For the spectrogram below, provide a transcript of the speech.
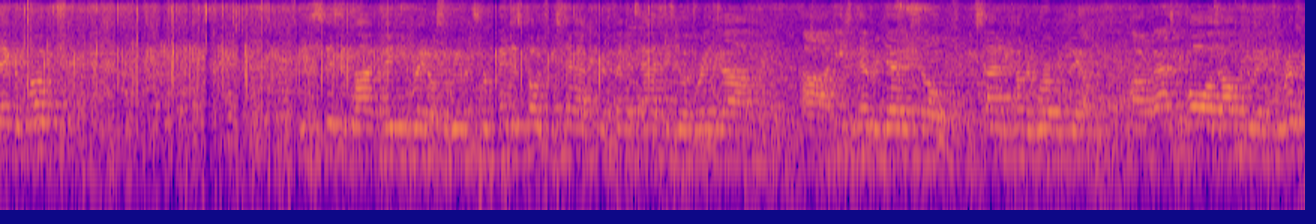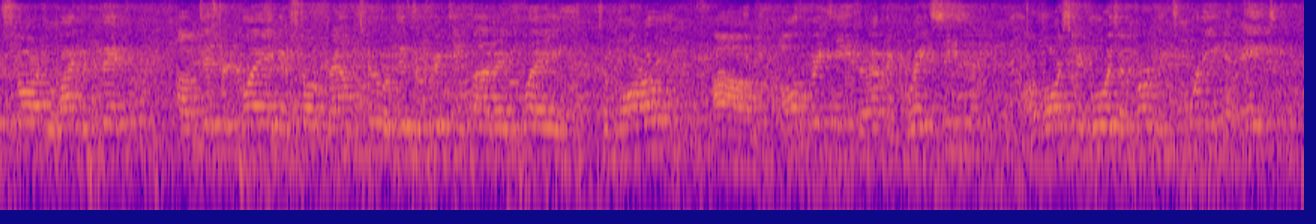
take a. He's assisted by Mickey Reynolds. So we have a tremendous coaching staff They're fantastic, do a great job uh, each and every day, so excited to come to work with them. Our basketball is off to a terrific start. We're right in the thick of district play. Going to start round two of District 15 5A play tomorrow. Um, all three teams are having a great season. Our varsity boys are currently 20 and 8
